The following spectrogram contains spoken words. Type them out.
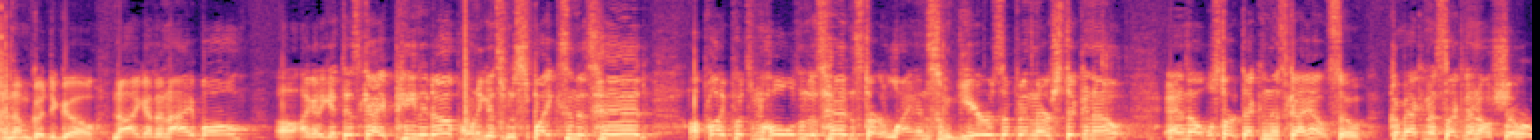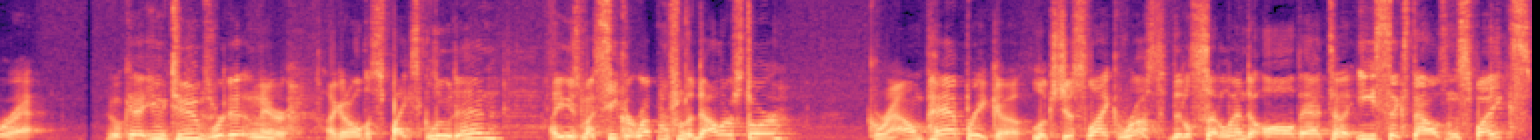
and I'm good to go. Now I got an eyeball. Uh, I got to get this guy painted up. I want to get some spikes in his head. I'll probably put some holes in his head and start lining some gears up in there sticking out. And uh, we'll start decking this guy out. So come back in a second and I'll show where we're at. Okay, YouTubes, we're getting there. I got all the spikes glued in. I used my secret weapon from the dollar store. Ground paprika. Looks just like rust. That'll settle into all that uh, E6000 spikes.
